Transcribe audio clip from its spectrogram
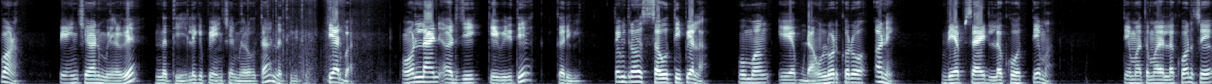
પણ પેન્શન મેળવે નથી, એટલે કે પેન્શન મેળવતા નથી મિત્રો. ત્યારબાદ ઓનલાઈન અરજી કેવી રીતે કરવી? તો મિત્રો, સૌથી પહેલાં ઉમંગ એપ ડાઉનલોડ કરો અને વેબસાઇટ લખો તેમાં. તેમાં તમારે લખવાનું છે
